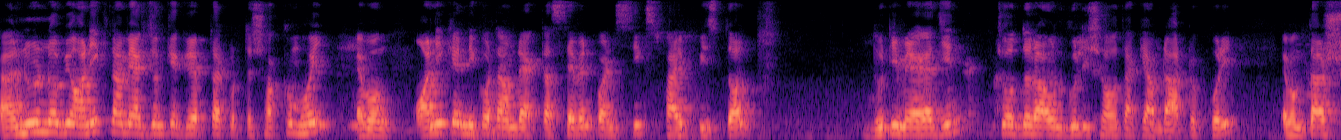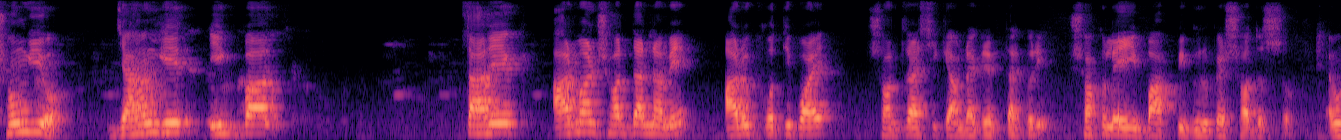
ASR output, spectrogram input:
নূর নবী অনিক নামে একজনকে গ্রেপ্তার করতে সক্ষম হই এবং অনিকের নিকট আমরা একটা seven point six five pistol, দুটি ম্যাগাজিন, চোদ্দ রাউন্ড গুলি সহ তাকে আমরা আটক করি এবং তার সঙ্গীয় জাহাঙ্গীর, ইকবাল, তারেক, আরমান সর্দার নামে আরও কতিপয় সন্ত্রাসীকে আমরা গ্রেপ্তার করি। সকলে এই বাপ্পি গ্রুপের সদস্য এবং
